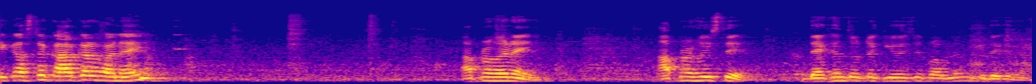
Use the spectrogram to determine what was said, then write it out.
এই কাজটা কার কার হয় নাই? আপনার হয় নাই? আপনার হয়েছে দেখেন তো ওটা কি হয়েছে প্রবলেম একটু দেখে নেন।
